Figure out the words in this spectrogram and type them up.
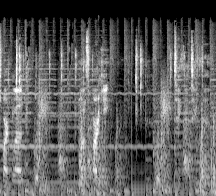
Come on, Sparkplug. Come on, Sparky. Take that, take that.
